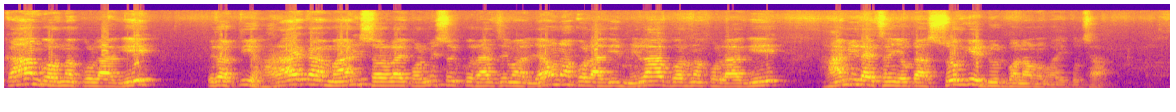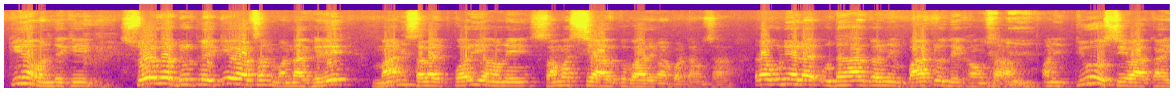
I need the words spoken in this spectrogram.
काम गर्नको लागि र ती हराएका मानिसहरूलाई परमेश्वरको राज्यमा ल्याउनको लागि मिलाप गर्नको लागि हामीलाई चाहिँ एउटा स्वर्गीय दूत बनाउनु भएको छ। किनभनेदेखि स्वर्गदूतले के गर्छन् भन्दाखेरि मानिसहरूलाई परिआउने समस्याहरूको बारेमा बताउँछ र उनीहरूलाई उद्धार गर्ने बाटो देखाउँछ अनि त्यो सेवाकाई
